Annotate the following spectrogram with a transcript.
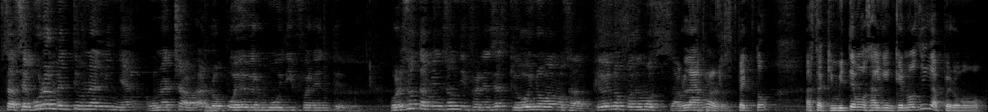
O sea, seguramente una niña, una chava, lo puede ver muy diferente, güey. Por eso también son diferencias que hoy no vamos a, que hoy no podemos hablar al respecto hasta que invitemos a alguien que nos diga, pero,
